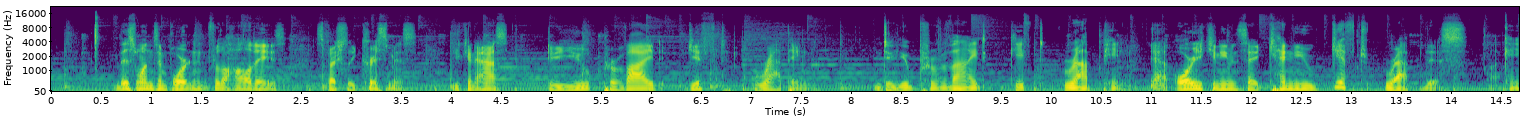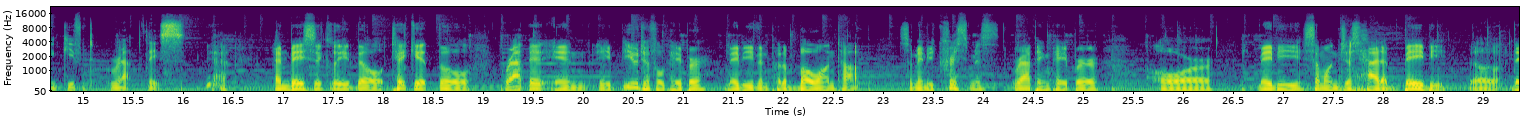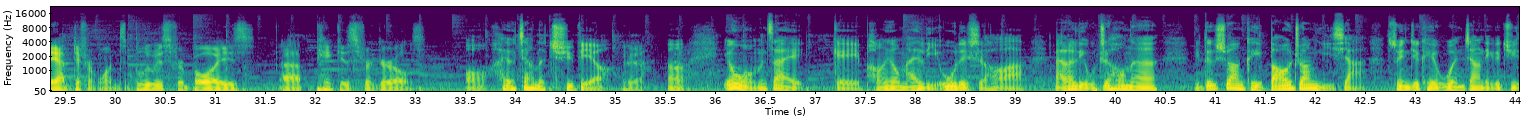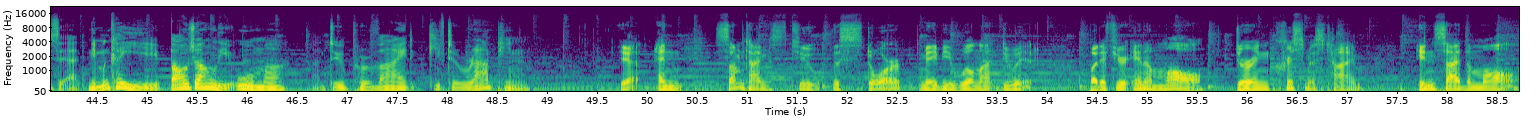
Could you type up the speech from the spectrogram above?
This one's important for the holidays, especially Christmas. You can ask, Do you provide gift wrapping? Do you provide gift wrapping? Yeah. Or you can even say, Can you gift wrap this? Uh, Can you gift wrap this? Yeah. And basically, they'll take it, they'll wrap it in a beautiful paper, maybe even put a bow on top. So maybe Christmas wrapping paper, or maybe someone just had a baby. They'll, they have different ones. Blue is for boys, uh, pink is for girls. 哦，还有这样的区别哦。 Yeah. 嗯，因为我们在给朋友买礼物的时候啊，买了礼物之后呢，你都希望可以包装一下，所以你就可以问这样的一个句子：哎，你们可以包装礼物吗？啊，Do you provide gift wrapping？ Yeah, and sometimes too, the store maybe will not do it, but if you're in a mall during Christmas time, inside the mall,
